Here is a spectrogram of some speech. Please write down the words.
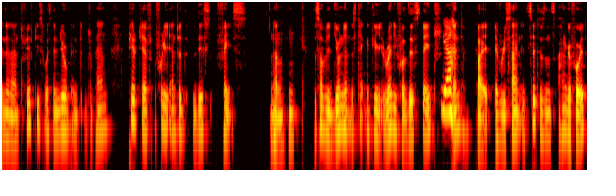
In the 1950s, Western Europe and Japan appear to have fully entered this phase. Und dann, hm, the Soviet Union is technically ready for this stage, Ja. and by every sign, its citizens hunger for it,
